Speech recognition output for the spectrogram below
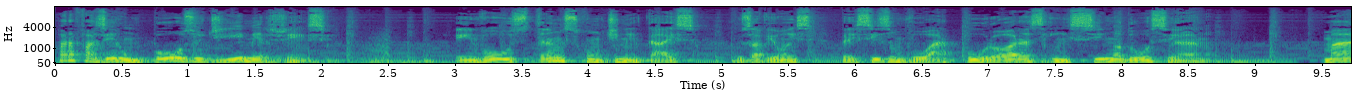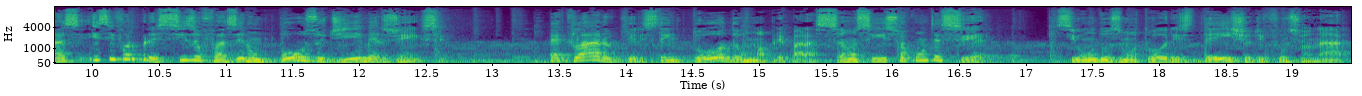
para fazer um pouso de emergência. Em voos transcontinentais, os aviões precisam voar por horas em cima do oceano. Mas e se for preciso fazer um pouso de emergência? É claro que eles têm toda uma preparação se isso acontecer. Se um dos motores deixa de funcionar,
